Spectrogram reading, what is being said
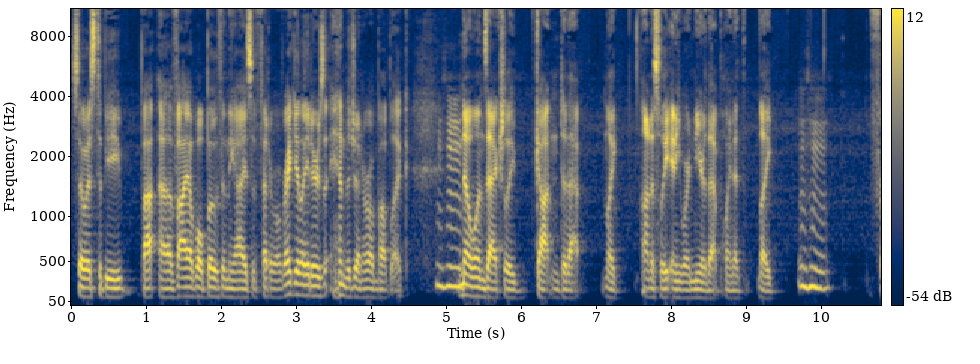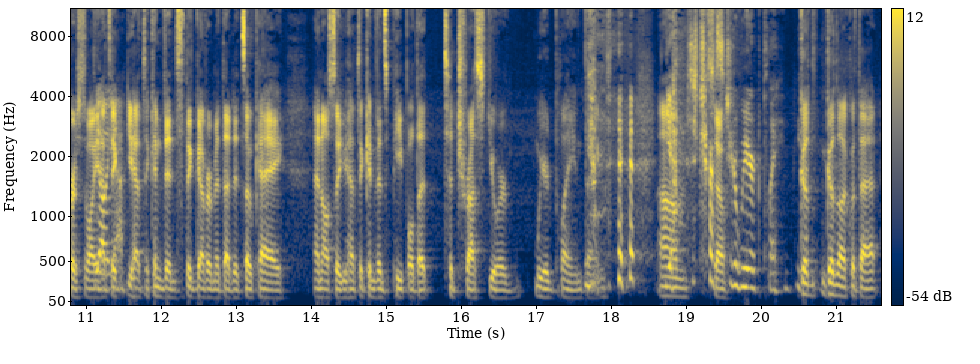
so as to be vi- uh, viable both in the eyes of federal regulators and the general public. No one's actually gotten to that, like honestly, anywhere near that point. At like, first of all, you Oh, have to yeah. you have to convince the government that it's okay, and also you have to convince people that to trust your weird plane things. yeah. Trust so- your weird plane. good good luck with that.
